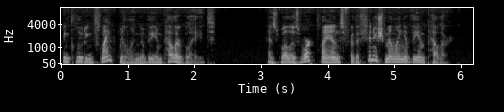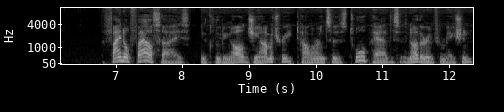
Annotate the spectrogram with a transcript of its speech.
including flank milling of the impeller blades, as well as work plans for the finish milling of the impeller. Final file size, including all geometry, tolerances, toolpaths, and other information,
